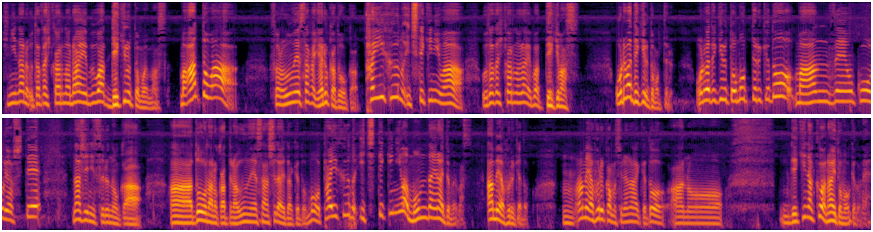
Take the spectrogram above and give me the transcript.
気になる宇多田ヒカルのライブはできると思います。まあ、あとは、その運営さんがやるかどうか。台風の位置的には、宇多田ヒカルのライブはできます。俺はできると思ってる。俺はできると思ってるけど、まあ、安全を考慮して、なしにするのか、あどうなのかっていうのは運営さん次第だけども、台風の位置的には問題ないと思います。雨は降るけど。うん、雨は降るかもしれないけど、あのー、できなくはないと思うけどね。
